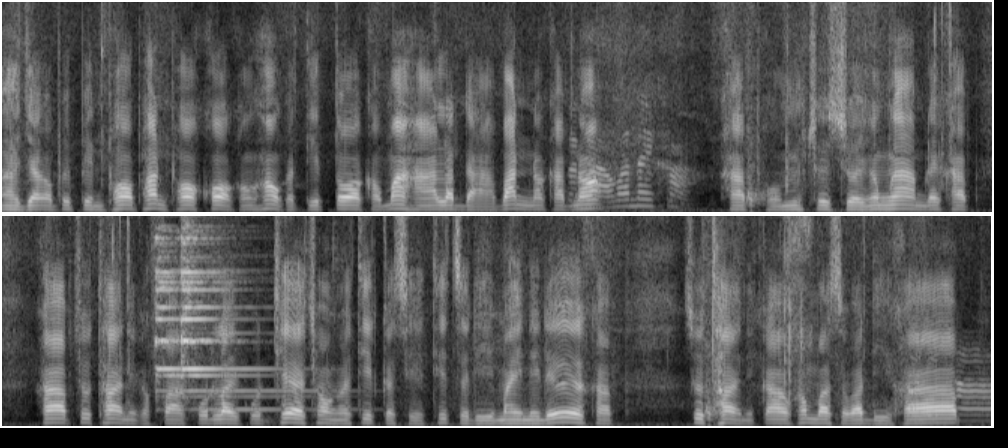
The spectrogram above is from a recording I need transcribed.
อ่าอยากเอาไปเป็นพ่อพันธุ์พ่อคอกของเฮาก็ติดต่อเขามาหาระดาวันเนาะครับเนาะดวันไหนค่ะ ครับผมสวยๆงามๆเลยครับ ครับสุดท้ายนี่ก็ฝากกดไลค์กดแชร์ช่องอาทิตย์เกษตรทฤษฎีใหม่ในเด้อครับ สุดท้ายนี่กล่าวคำว่าสวัสดีครับ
